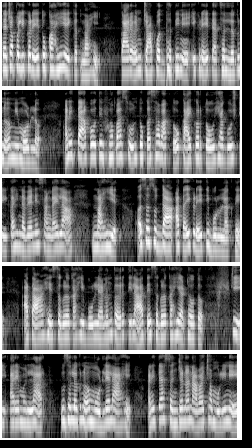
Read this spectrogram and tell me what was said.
त्याच्या पलीकडे तो काही ऐकत नाही. कारण ज्या पद्धतीने इकडे त्याचं लग्न मी मोडलं आणि त्या तेव्हापासून तो कसा वागतो काय करतो ह्या गोष्टी काही नव्याने सांगायला नाही आहेत असं सुद्धा आता इकडे ती बोलू लागते. आता हे सगळं काही बोलल्यानंतर तिला ते सगळं काही आठवतं की अरे मल्हार तुझं लग्न मोडलेलं आहे आणि त्या संजना नावाच्या मुलीने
